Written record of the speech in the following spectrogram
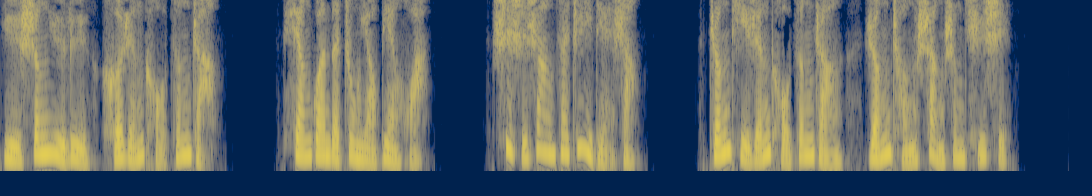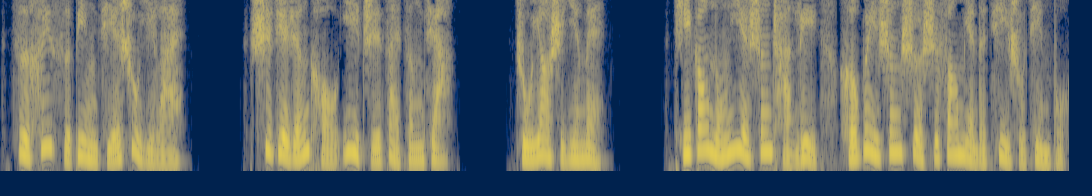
与生育率和人口增长相关的重要变化。事实上，在这一点上，整体人口增长仍呈上升趋势。自黑死病结束以来，世界人口一直在增加，主要是因为提高农业生产力和卫生设施方面的技术进步，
